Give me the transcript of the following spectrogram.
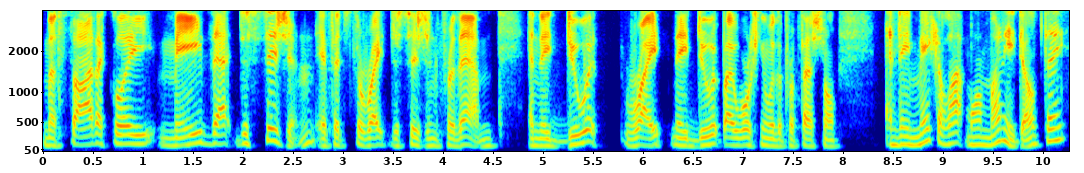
methodically made that decision, if it's the right decision for them, and they do it right. They do it by working with a professional and they make a lot more money, don't they?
